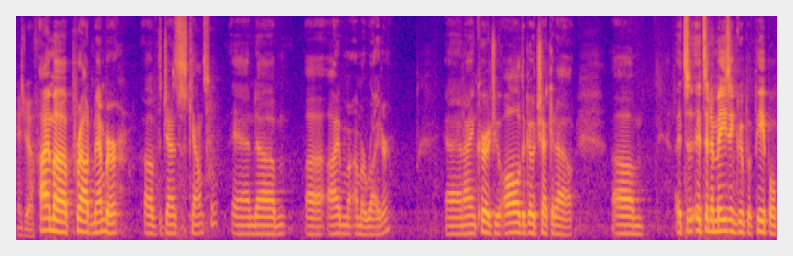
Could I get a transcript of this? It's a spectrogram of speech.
Hey, Jeff. I'm a proud member of the Genesis Council, and um, uh, I'm, I'm a writer, and I encourage you all to go check it out. Um, It's, it's an amazing group of people.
